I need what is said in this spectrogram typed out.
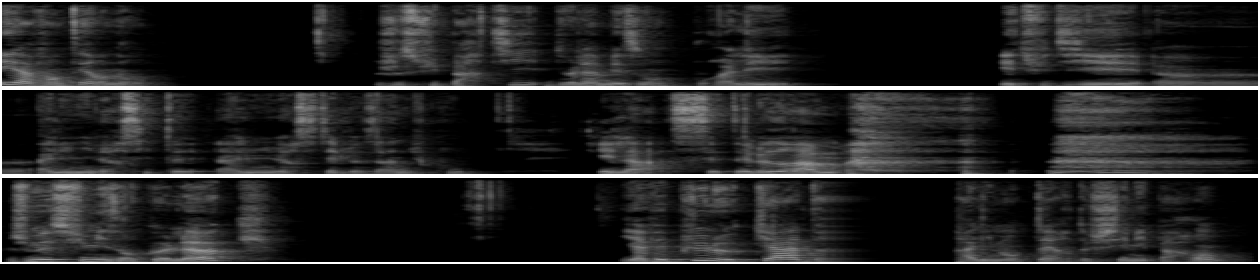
Et à 21 ans, je suis partie de la maison pour aller étudier euh, à l'université, à l'université de Lausanne du coup. Et là, c'était le drame. je me suis mise en colloque. Il n'y avait plus le cadre alimentaire de chez mes parents.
